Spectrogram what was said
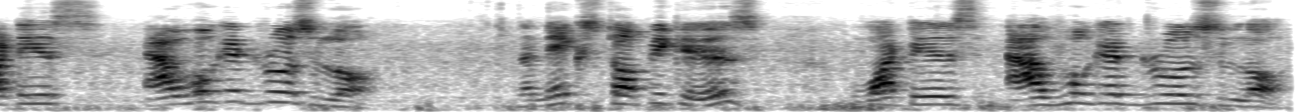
what is Avogadro's law. The next topic is what is Avogadro's law.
